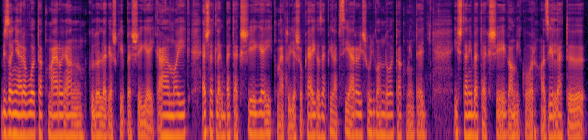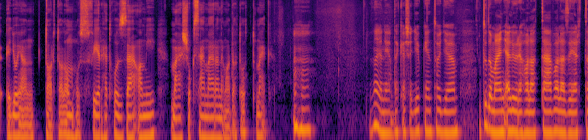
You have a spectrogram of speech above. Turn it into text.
bizonyára voltak már olyan különleges képességeik, álmaik, esetleg betegségeik, mert ugye sokáig az epilepsziára is úgy gondoltak, mint egy isteni betegség, amikor az illető egy olyan tartalomhoz férhet hozzá, ami mások számára nem adatott meg. Uh-huh. Ez nagyon érdekes egyébként, hogy a tudomány előre haladtával azért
